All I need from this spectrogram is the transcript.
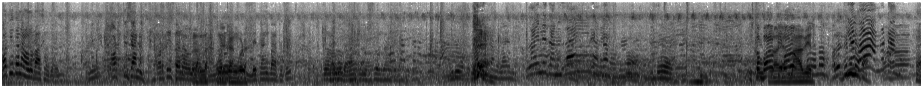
कतिजना आउनु भएको छ हजुर? अडतिसजना। अडतिसजना आउनु ल लेटाङबाट। लेटाङबाट चाहिँ। भयो के भयो? महावीर। यहाँ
